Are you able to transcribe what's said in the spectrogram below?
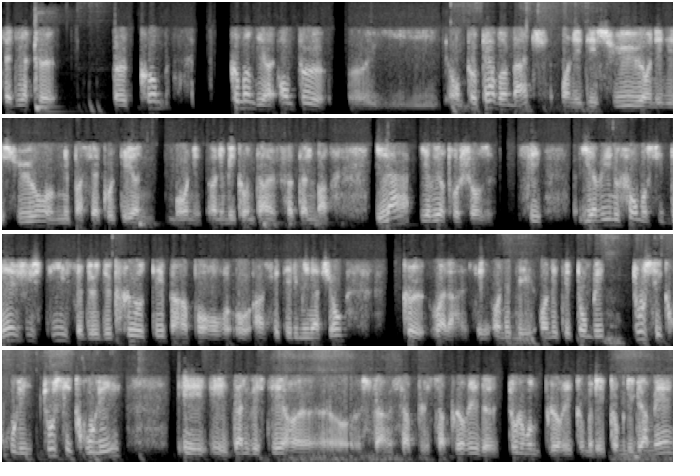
C'est-à-dire que, euh, comme, comment dire, on peut, euh, on peut perdre un match, on est déçu, on est déçu, on est passé à côté, on, bon, on, est, on est mécontent fatalement. Là, il y avait autre chose. C'est, il y avait une forme aussi d'injustice, et de, de cruauté par rapport au- au- à cette élimination que voilà, on était, on était tombé, tout s'écroulait, tout s'écroulait, et, et dans les vestiaires, euh, ça, ça, ple- ça pleurait, de, tout le monde pleurait comme des, comme des gamins.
